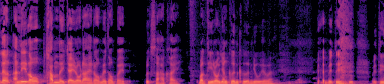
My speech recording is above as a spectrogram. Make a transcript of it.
แล้วอันนี้เราทำในใจเราได้ เราไม่ต้องไปปรึกษาใคร บางทีเรายังเขินเขินอยู่ใช่ไหม ไปตื่นไปถึง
